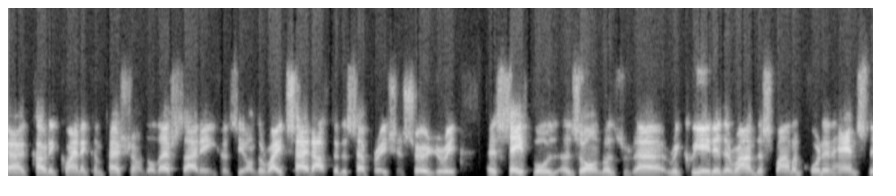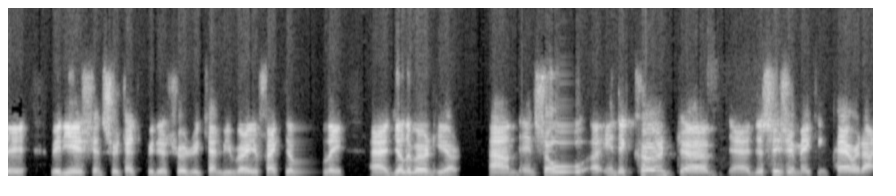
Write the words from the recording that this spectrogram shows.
uh, cardiac compression on the left side. And you can see on the right side after the separation surgery, a safe zone was uh, recreated around the spinal cord and hence the radiation, stereotactic radiosurgery can be very effectively uh, delivered here. Um, and so, uh, in the current uh, uh, decision making paradigm,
